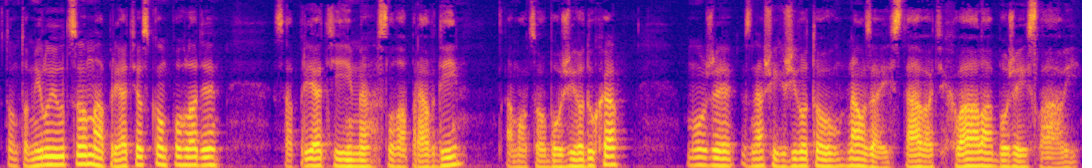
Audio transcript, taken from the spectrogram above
V tomto milujúcom a priateľskom pohľade sa prijatím slova pravdy a mocou Božieho ducha môže z našich životov naozaj stávať chvála Božej slávy.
